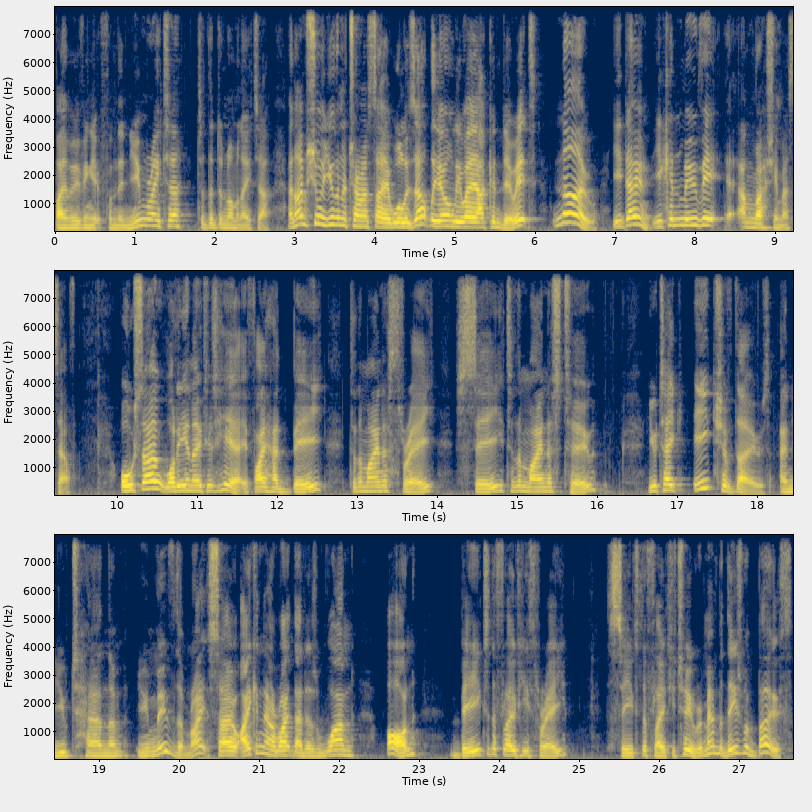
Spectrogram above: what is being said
by moving it from the numerator to the denominator. And I'm sure you're going to try and say, well, is that the only way I can do it? No, you don't. You can move it. I'm rushing myself. Also, what do you notice here? If I had b to the minus 3, c to the minus 2, you take each of those and you turn them, you move them, right? So I can now write that as 1 on b to the floaty 3, c to the floaty 2. Remember, these were both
